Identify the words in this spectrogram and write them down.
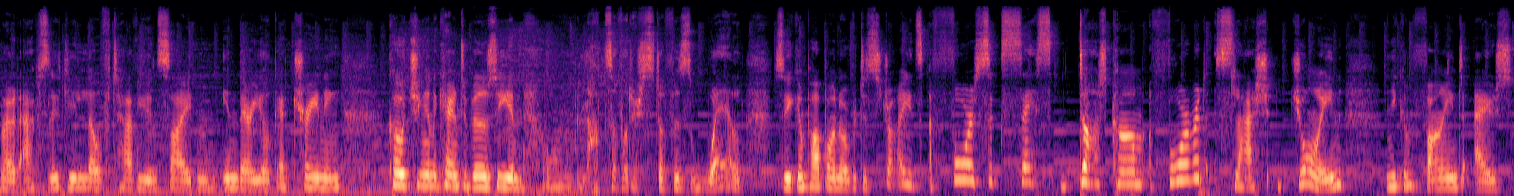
I would absolutely love to have you inside, and in there you'll get training, coaching, and accountability, and oh, lots of other stuff as well. So you can pop on over to stridesforsuccess.com forward slash join, and you can find out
